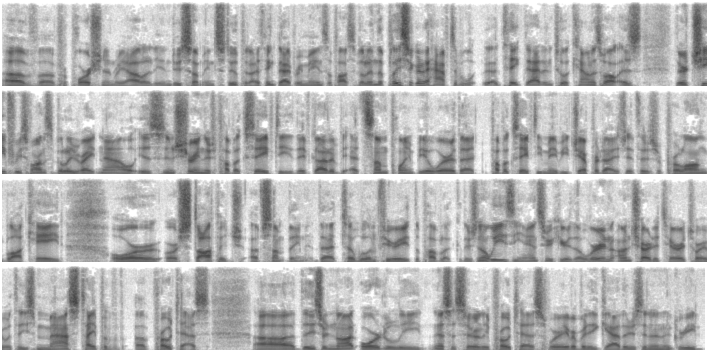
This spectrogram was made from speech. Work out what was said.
of uh, proportion and reality and do something stupid. I think that remains a possibility, and the police are going to have to w- uh, take that into account as well. As their chief responsibility right now is ensuring there's public safety. They've got to be, at some point be aware that public safety may be jeopardized if there's a prolonged prolonged blockade or or stoppage of something that uh, will infuriate the public. There's no easy answer here, though. We're in uncharted territory with these mass type of, of protests. Uh, these are not orderly necessarily protests where everybody gathers in an agreed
